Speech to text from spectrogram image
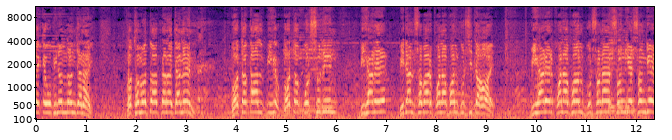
থেকে অভিনন্দন জানাই। প্রথমত আপনারা জানেন গতকাল গত পরশুদিন বিহারের বিধানসভার ফলাফল ঘোষিত হয়। বিহারের ফলাফল ঘোষণার সঙ্গে সঙ্গে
